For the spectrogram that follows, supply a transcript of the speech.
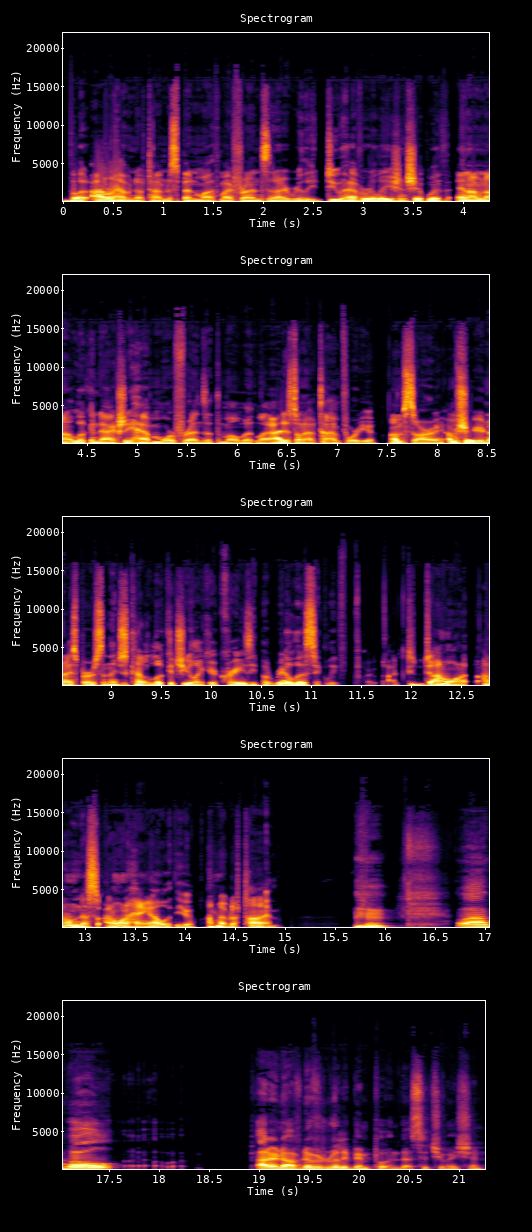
but I don't have enough time to spend with my friends that I really do have a relationship with, and I'm not looking to actually have more friends at the moment. Like, I just don't have time for you. I'm sorry. I'm sure you're a nice person. They just kind of look at you like you're crazy, but realistically, I, don't want to. I don't necessarily. I don't want to hang out with you. I don't have enough time. well, well, I don't know. I've never really been put in that situation.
